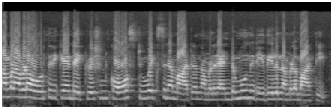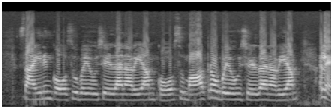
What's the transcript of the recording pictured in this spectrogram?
നമ്മൾ അവിടെ ഓർത്തിരിക്കേണ്ട ഇക്വേഷൻ കോസ് ടു എക്സിനെ മാറ്റാൻ നമ്മൾ രണ്ട് മൂന്ന് രീതിയിൽ നമ്മൾ മാറ്റി. സൈനും കോസ് ഉപയോഗിച്ച് എഴുതാൻ അറിയാം. കോസ് മാത്രം ഉപയോഗിച്ച് എഴുതാൻ അറിയാം. അല്ലെ?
